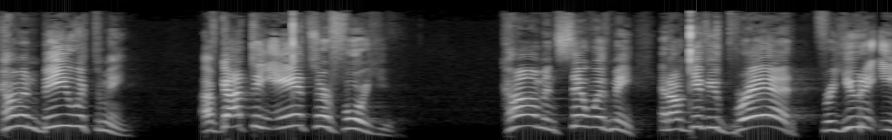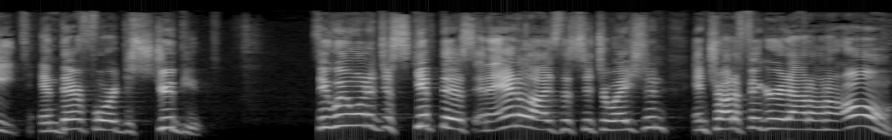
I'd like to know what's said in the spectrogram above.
Come and be with me. I've got the answer for you. Come and sit with me, and I'll give you bread for you to eat and therefore distribute. See, we want to just skip this and analyze the situation and try to figure it out on our own.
